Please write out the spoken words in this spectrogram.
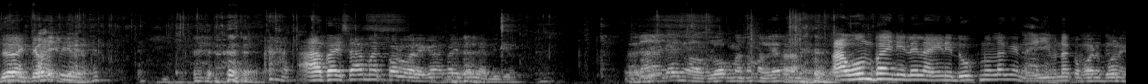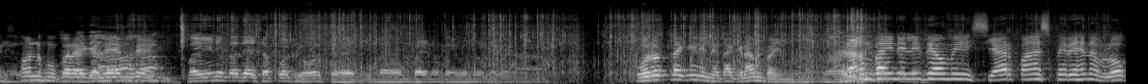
જરાક ઝડપી આ ભાઈ શામાં જ પરવારે કે આ ભાઈ બીજો ત્યાં કઈ નહીં બ્લોગમાં તમારે લેવાનું આ ઓમભાઈ ની લેલા એની દુઃખ નો લાગે ને? ઈ નક પણ પણ ફન હું કરાય કે લે લે. ભાઈ એની બધા સપોર્ટથી ઓળખે હોય એમાં ઓમભાઈ નું કઈ ઓલું નથી ઓળખતા કેની ને ને લીધે અમે ચાર પાંચ ફેરે હે ને વ્લોગ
